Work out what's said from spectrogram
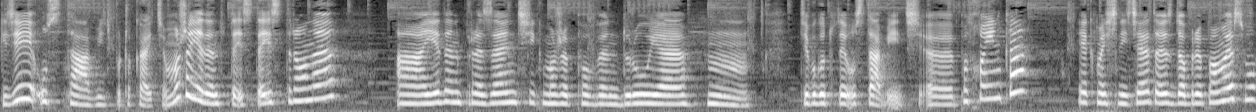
Gdzie je ustawić? Poczekajcie, może jeden tutaj z tej strony, a jeden prezencik może powędruje. Hmm, gdzie by go tutaj ustawić? E, Pod choinkę? Jak myślicie, to jest dobry pomysł?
